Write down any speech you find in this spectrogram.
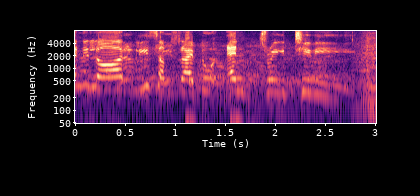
Nilor, please subscribe to N3 TV.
